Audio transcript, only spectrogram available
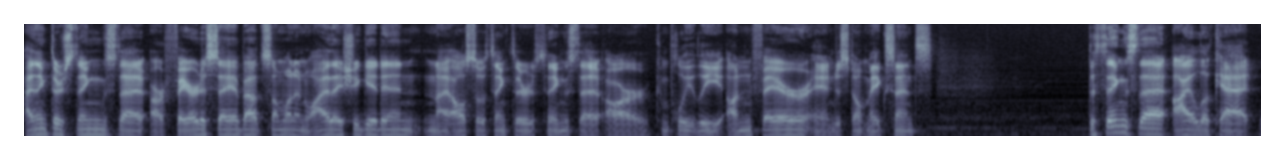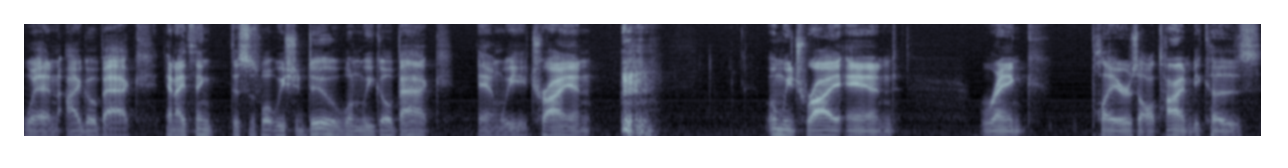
I think there's things that are fair to say about someone and why they should get in. And I also think there are things that are completely unfair and just don't make sense. The things that I look at when I go back, and I think this is what we should do when we go back and we try and when we try and rank players all time because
